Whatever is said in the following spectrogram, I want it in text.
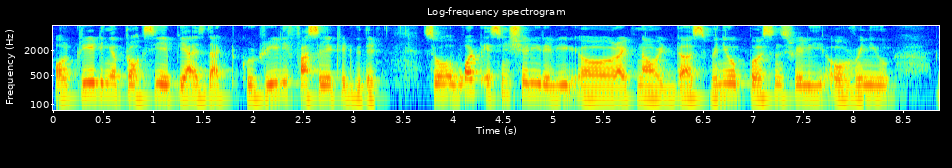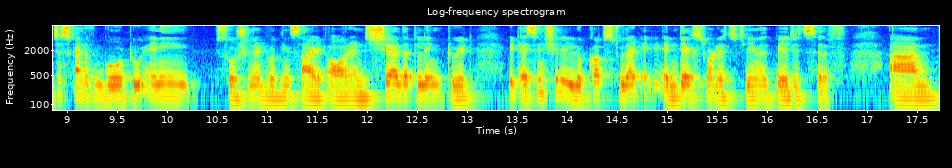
or creating a proxy apis that could really facilitate with it. So what essentially really uh, right now it does when your persons really or when you just kind of go to any social networking site or and share that link to it it essentially lookups to that index.html page itself. And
